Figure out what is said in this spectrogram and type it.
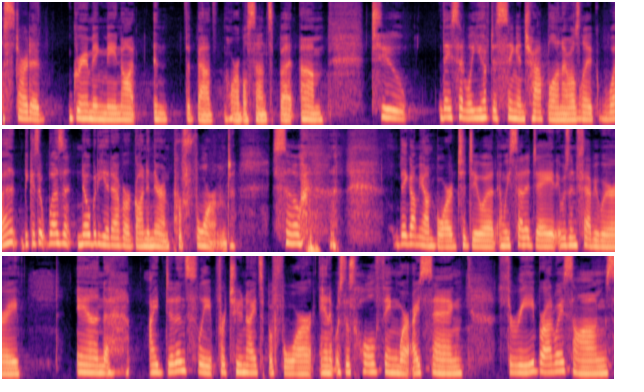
started grooming me, not in the bad, horrible sense, but, um, to, they said, well, you have to sing in chapel. And I was like, what? Because it wasn't, nobody had ever gone in there and performed. So they got me on board to do it and we set a date. It was in February and I didn't sleep for two nights before. And it was this whole thing where I sang three Broadway songs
